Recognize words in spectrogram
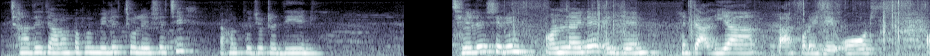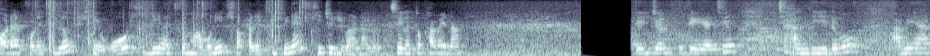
ছাদে জামা কাপড় মেলে চলে এসেছি, এখন পুজোটা দিয়ে নিই ছেলে সেদিন অনলাইনে এই যে ডালিয়া, তারপরে যে ওটস অর্ডার করেছিল, সেই ওটস দিয়ে আজকে মামুনির সকালে টিফিনে খিচুড়ি বানালো। ছেলে তো খাবে না। তেল জল ফুটে গেছে চাল দিয়ে দেবো। আমি আর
